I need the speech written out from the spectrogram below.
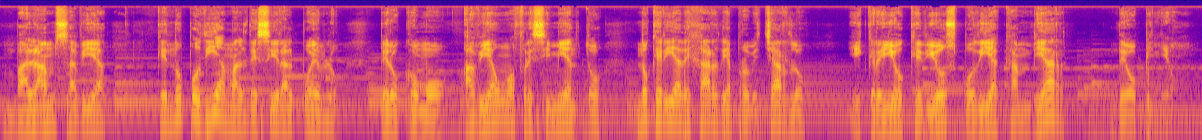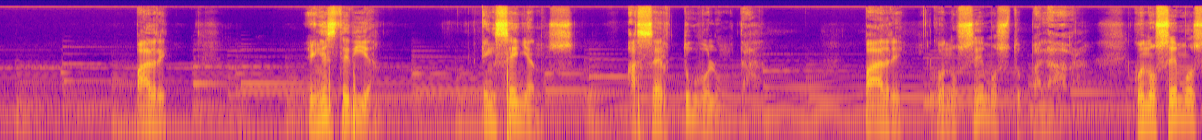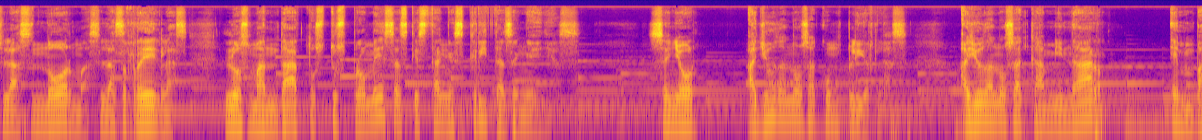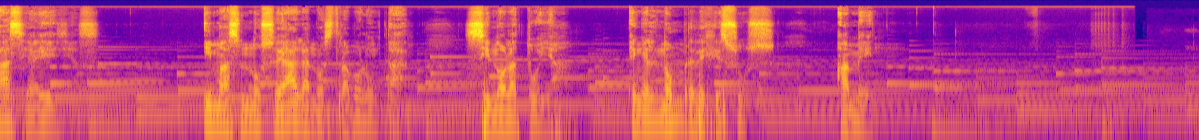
Balaam sabía que no podía maldecir al pueblo, pero como había un ofrecimiento, no quería dejar de aprovecharlo y creyó que Dios podía cambiar de opinión. Padre, en este día, enséñanos a hacer tu voluntad. Padre, conocemos tu palabra, conocemos las normas, las reglas, los mandatos, tus promesas que están escritas en ellas. Señor, ayúdanos a cumplirlas, ayúdanos a caminar en base a ellas. Y más no se haga nuestra voluntad, sino la tuya. En el nombre de Jesús. Amén.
